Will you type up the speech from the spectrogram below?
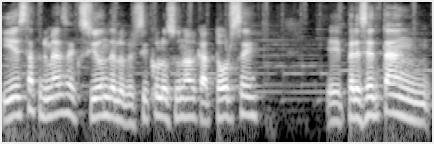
Y esta primera sección de los versículos 1 al 14 eh, presentan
